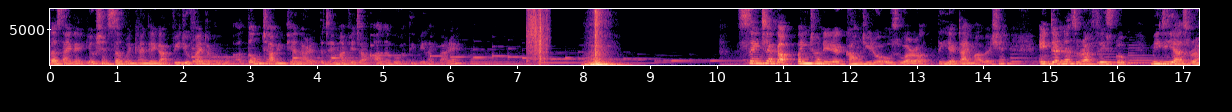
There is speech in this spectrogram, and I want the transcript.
သက်ဆိုင်တဲ့ရုပ်ရှင်ဇာတ်ဝင်ခန်းတွေကဗီဒီယိုဖိုင်တစ်ခုကိုအသုံးချပြီးဖြန့်လာတဲ့သတင်းမှဖြစ်ကြောင်းအားလုံးကိုအသိပေးလိုက်ပါတယ်။ စိန်ချက်ကပိန်ထွက်နေတဲ့ခေါင်းကြီးတို့အုပ်စုကတော့သိရတဲ့အတိုင်းပါပဲရှင်။ internet ဆိုတာ Facebook media ဆိုတာ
